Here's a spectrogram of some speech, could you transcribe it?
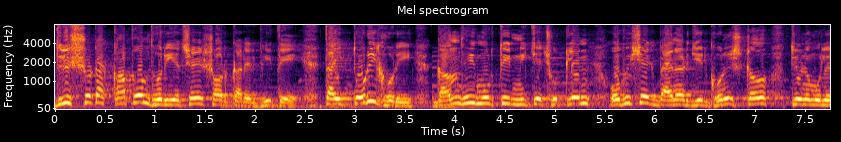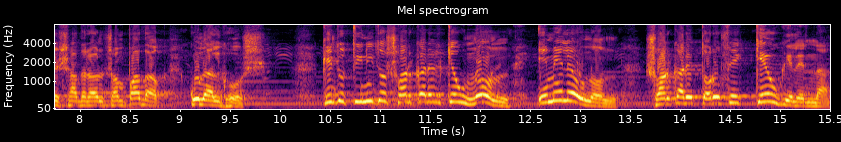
দৃশ্যটা কাঁপন ধরিয়েছে সরকারের ভিতে। তাই তড়িঘড়ি গান্ধী মূর্তির নিচে ছুটলেন অভিষেক ব্যানার্জির ঘনিষ্ঠ তৃণমূলের সাধারণ সম্পাদক কুণাল ঘোষ। কিন্তু তিনি তো সরকারের কেউ নন, এমএলএও নন। সরকারের তরফে কেউ গেলেন না।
